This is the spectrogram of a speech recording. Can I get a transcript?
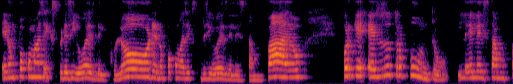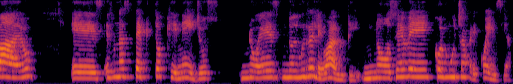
era un poco más expresivo desde el color, era un poco más expresivo desde el estampado, porque eso es otro punto, el estampado es, un aspecto que en ellos no es, no es muy relevante, no se ve con mucha frecuencia.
